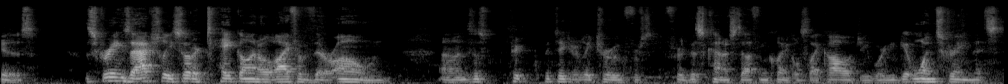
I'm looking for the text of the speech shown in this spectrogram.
is. The screens actually sort of take on a life of their own. Uh, this is particularly true for, for this kind of stuff in clinical psychology, where you get one screen that's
